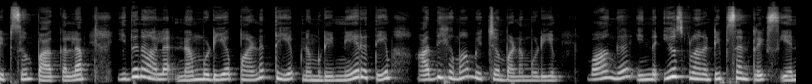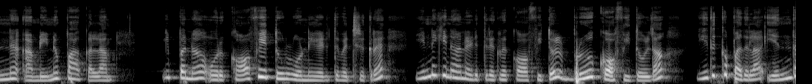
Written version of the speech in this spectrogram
டிப்ஸும் பார்க்கலாம். இதனால் நம்முடைய பணத்தையும் நம்முடைய நேரத்தையும் அதிகமாக மிச்சம் பண்ண முடியும். வாங்க இந்த யூஸ்ஃபுல்லான டிப்ஸ் அண்ட் ட்ரிக்ஸ் என்ன அப்படின்னு பார்க்கலாம். இப்போ நான் ஒரு காஃபி தூள் ஒன்று எடுத்து வச்சுருக்கிறேன். இன்றைக்கி நான் எடுத்துருக்கிற காஃபி தூள் ப்ரூ காஃபி தூள் தான். இதுக்கு பதிலாக எந்த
